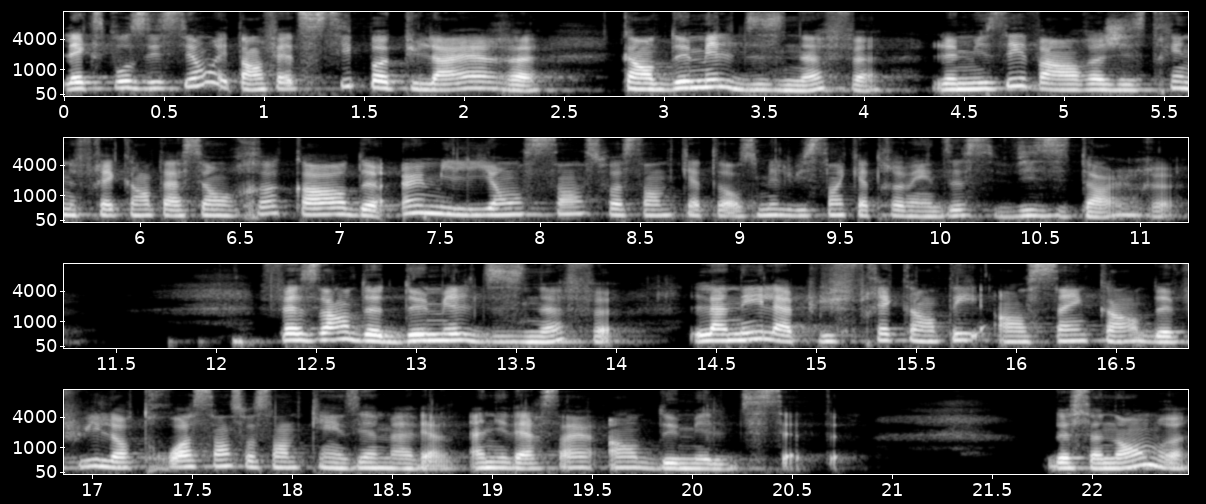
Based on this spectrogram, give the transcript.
L'exposition est en fait si populaire qu'en 2019, le musée va enregistrer une fréquentation record de 1 174 890 visiteurs, faisant de 2019 l'année la plus fréquentée en cinq ans depuis leur 375e anniversaire en 2017. De ce nombre,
